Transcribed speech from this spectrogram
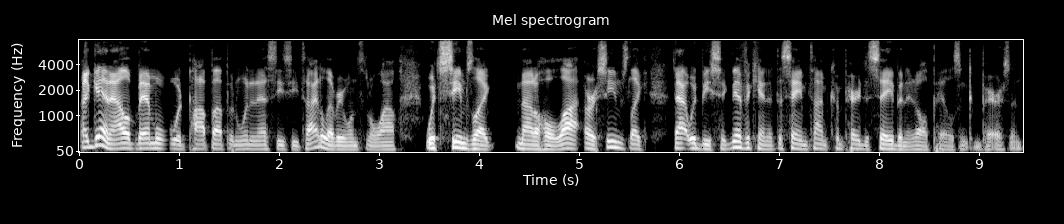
Again, Alabama would pop up and win an SEC title every once in a while, which seems like not a whole lot, or seems like that would be significant at the same time compared to Saban. It all pales in comparison.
